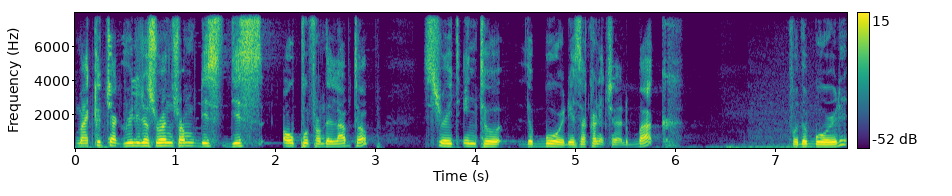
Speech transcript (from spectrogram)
my ClickTrack really just runs from this this output from the laptop straight into the board. There's a connection at the back for the board.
